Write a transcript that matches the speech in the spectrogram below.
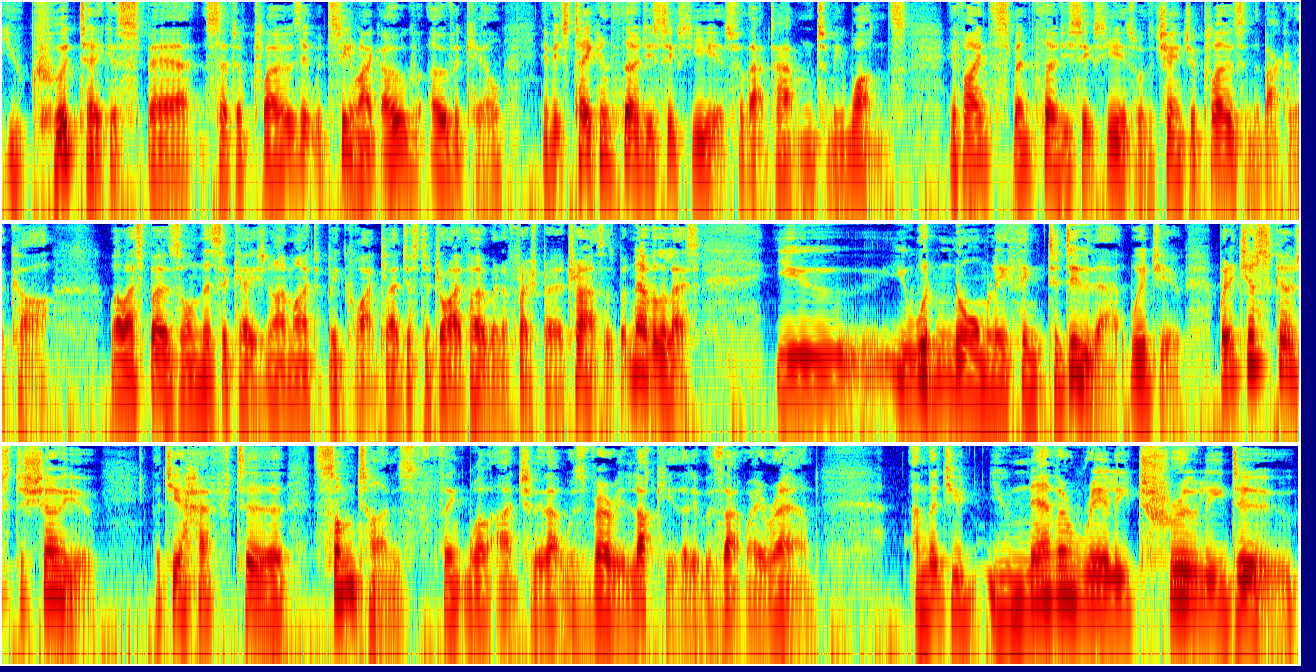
you could take a spare set of clothes. It would seem like overkill if it's taken 36 years for that to happen to me once. If I'd spent 36 years with a change of clothes in the back of the car, well, I suppose on this occasion I might have been quite glad just to drive home in a fresh pair of trousers. But nevertheless, you you wouldn't normally think to do that, would you? But it just goes to show you that you have to sometimes think, well, actually, that was very lucky that it was that way around, and that you you never really truly do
